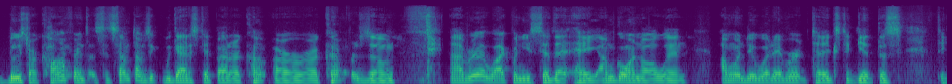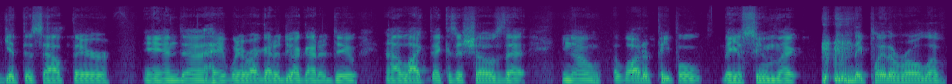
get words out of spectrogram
boost our confidence i said sometimes we got to step out of our, com- our uh, comfort zone and i really like when you said that hey i'm going all in i'm going to do whatever it takes to get this to get this out there and uh, hey, whatever I got to do, I got to do. And I like that because it shows that you know a lot of people they assume like they play the role of,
